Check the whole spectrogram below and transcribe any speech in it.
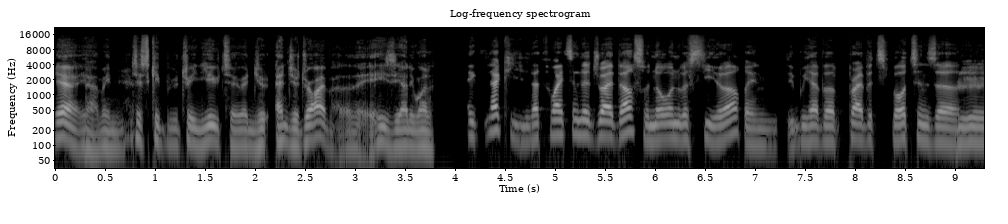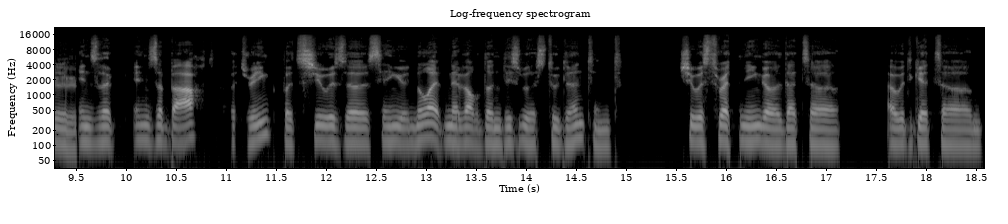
Yeah, yeah. I mean, just keep it between you two and your and your driver. He's the only one. Exactly. That's why it's in the driver, so no one will see her. And we have a private spot in the Mm. in the in the bar to have a drink. But she was uh, saying, "No, I've never done this with a student," and she was threatening uh, that uh, I would get um,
